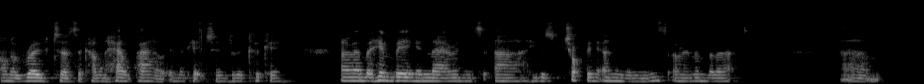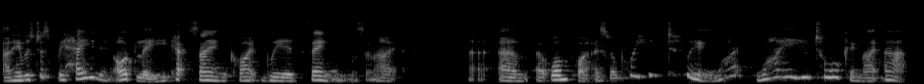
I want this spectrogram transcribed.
on a rota to come and help out in the kitchen for the cooking. I remember him being in there, and uh, he was chopping onions. I remember that, um, and he was just behaving oddly. He kept saying quite weird things, and I um, at one point I said, "What are you doing? Why why are you talking like that?"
